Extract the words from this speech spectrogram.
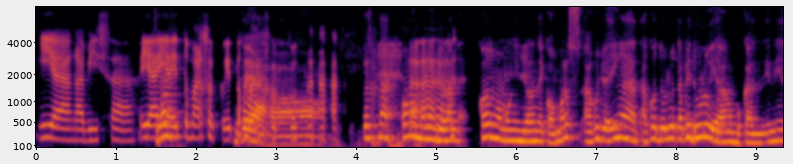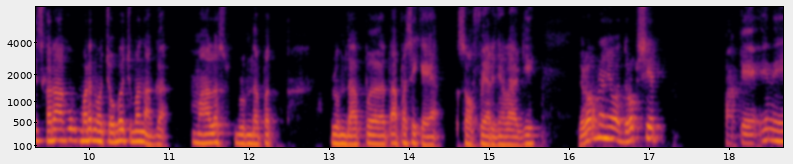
Iya, nggak bisa. Iya, Cuman- iya itu maksudku, itu Itu ya. maksudku. Oh. Terus nah, kok ngomongin jualan kok ngomongin jualan e-commerce, aku juga ingat, aku dulu tapi dulu ya bukan ini sekarang aku kemarin mau coba cuman agak males belum dapat belum dapat apa sih kayak softwarenya lagi. Dulu aku pernah nyoba dropship pakai ini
